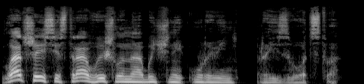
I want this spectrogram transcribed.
младшая сестра вышла на обычный уровень производства.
